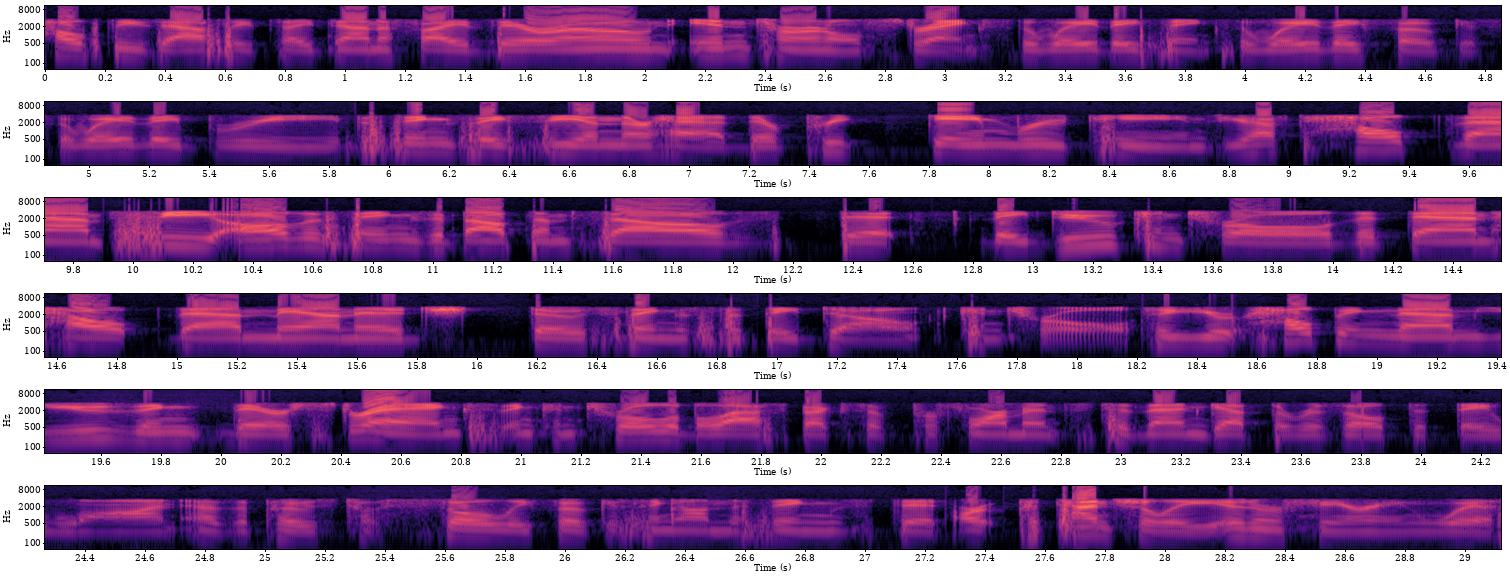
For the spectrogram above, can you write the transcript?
help these athletes identify their own internal strengths, the way they think, the way they focus, the way they breathe, the things they see in their head, their pre game routines. You have to help them see all the things about themselves that they do control that then help them manage those things that they don't control. So you're helping them using their strengths and controllable aspects of performance to then get the result that they want as opposed to solely focusing on the things that are potentially interfering with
